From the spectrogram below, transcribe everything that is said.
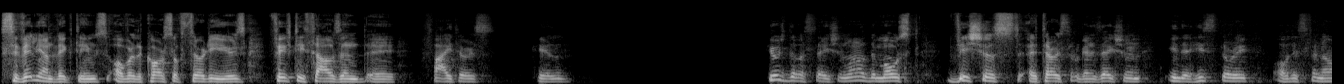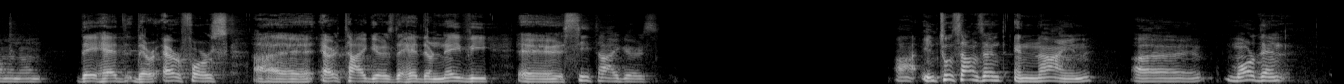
civilian victims, over the course of 30 years, 50,000 uh, fighters killed. Huge devastation, one of the most vicious uh, terrorist organizations in the history of this phenomenon. They had their Air Force uh, Air Tigers, they had their Navy uh, Sea Tigers. Uh, in 2009, uh, more than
